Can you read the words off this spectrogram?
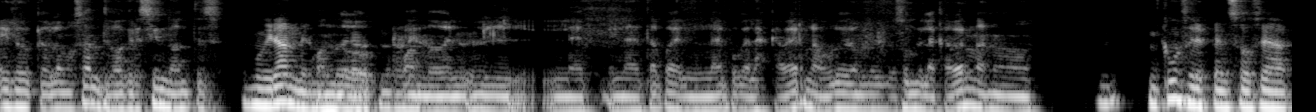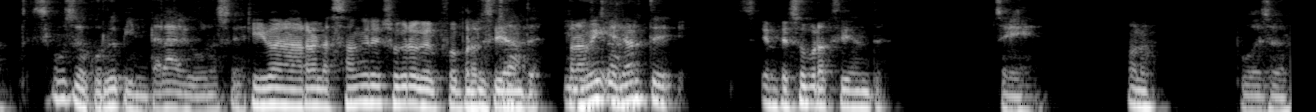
es lo que hablamos antes, va creciendo antes. Es muy grande el mundo Cuando, del arte, cuando en, en la, en la etapa, en la época de las cavernas, boludo, los hombres de la caverna no. ¿Y ¿Cómo se les pensó? O sea, ¿Cómo se le ocurrió pintar algo? No sé. que iban a agarrar la sangre, yo creo que fue por Ilustrar, accidente. Para mí ilustrar. el arte empezó por accidente, Sí, ¿o no? puede ser.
